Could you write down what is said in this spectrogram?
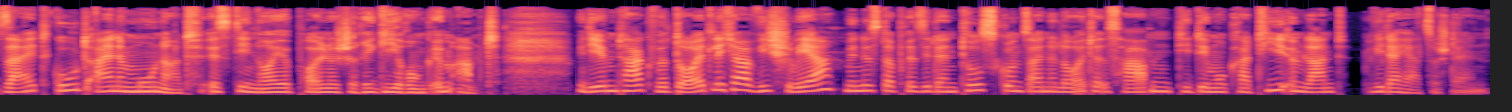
Seit gut einem Monat ist die neue polnische Regierung im Amt. Mit jedem Tag wird deutlicher, wie schwer Ministerpräsident Tusk und seine Leute es haben, die Demokratie im Land wiederherzustellen.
